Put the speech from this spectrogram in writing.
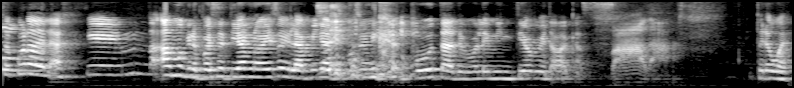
se acuerda de la gente. Amo que le puede ser tierno eso y la mira tipo es de puta, tipo le mintió que estaba casada. Pero bueno,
